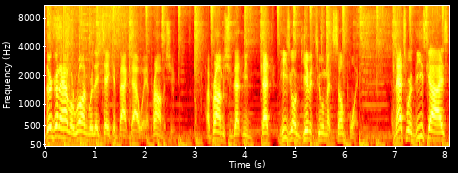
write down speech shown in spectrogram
they're to have a run where they take it back that way. I promise you. I promise you that I mean that he's to give it to him at some point. And that's where these guys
